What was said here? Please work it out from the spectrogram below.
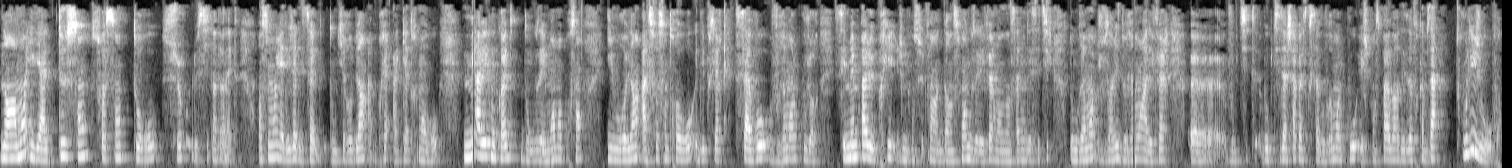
normalement, il est à 260 euros sur le site internet. En ce moment, il y a déjà des soldes, donc il revient à peu près à 80 euros. Mais avec mon code, donc vous avez moins 20%, il vous revient à 63 euros des poussières. Ça vaut vraiment le coup, genre. C'est même pas le prix d'une enfin, d'un soin que vous allez faire dans un salon d'esthétique. Donc vraiment, je vous invite vraiment à aller faire euh, vos vos petits achats parce que ça vaut vraiment le coup. Et je pense pas avoir des offres comme ça tous les jours.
